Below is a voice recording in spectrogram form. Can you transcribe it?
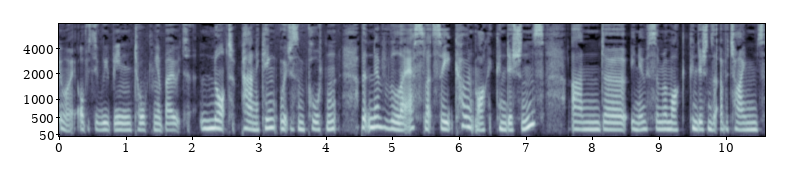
Anyway, obviously, we've been talking about not panicking, which is important. But nevertheless, let's say current market conditions and, uh, you know, similar market conditions at other times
